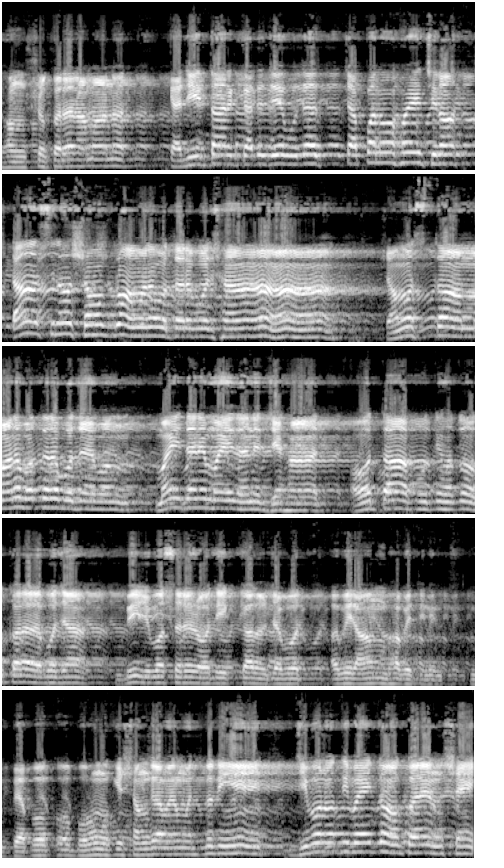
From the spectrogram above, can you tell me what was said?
ধ্বংস করার আমানত কাজে তার কাজে যে বোঝা চাপানো হয়েছিল, তা ছিল সমগ্র মানবতার বোঝা। সমস্ত মানবতার বোঝা এবং ময়দানে ময়দানে জেহাদ ও তা প্রতিহত করার বোঝা বিশ বছরের অধিক কাল যাবৎ অবিরাম ভাবে তিনি ব্যাপক ও বহুমুখী সংগ্রামের মধ্য দিয়ে জীবন অতিবাহিত করেন সেই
